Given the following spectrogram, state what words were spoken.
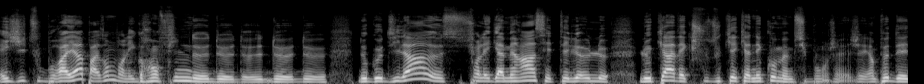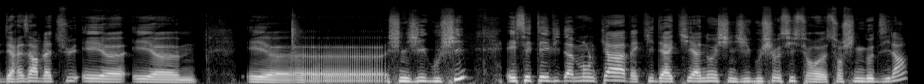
Eiji Tsuburaya, par exemple, dans les grands films de, Godzilla. Euh, sur les caméras, c'était le, cas avec Shuzuke Kaneko, même si bon, j'ai un peu des, réserves là-dessus, et, et, euh, et euh, Shinji Higuchi. Et c'était évidemment le cas avec Hideaki Anno et Shinji Higuchi aussi sur, sur Shin Godzilla.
